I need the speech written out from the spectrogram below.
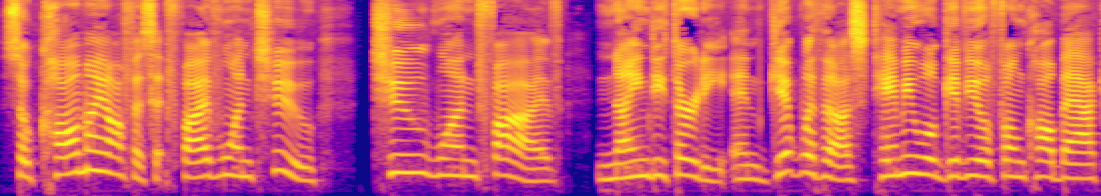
So call my office at 512-215-9030 and get with us. Tammy will give you a phone call back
